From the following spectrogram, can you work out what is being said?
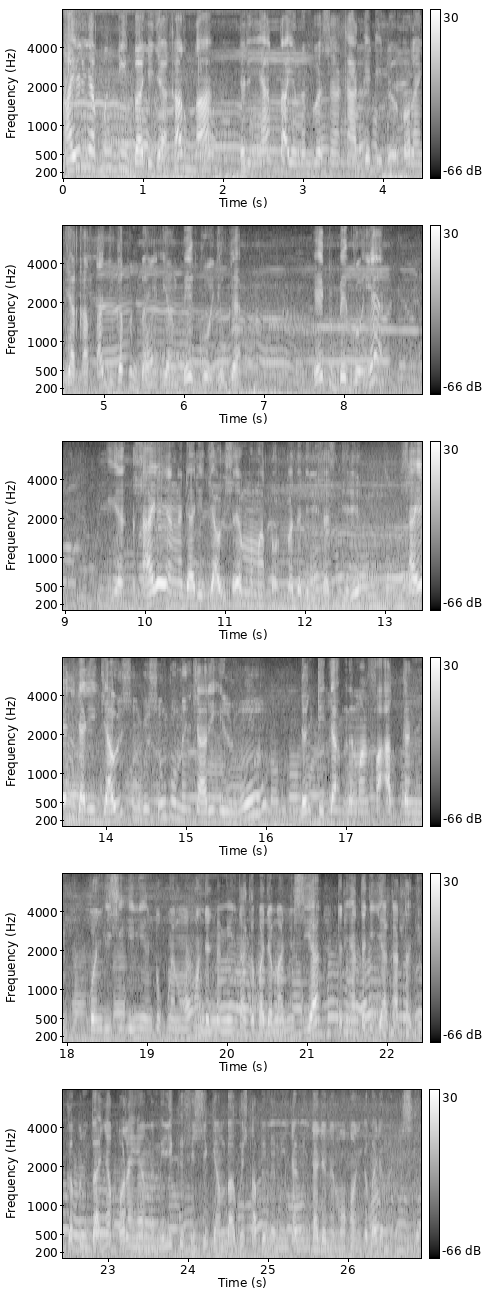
Akhirnya pun tiba di Jakarta, ternyata yang membuat saya kaget itu orang Jakarta juga pun banyak yang bego juga. Yaitu begonya ya saya yang dari jauh saya mematok pada diri saya sendiri. Saya yang dari jauh sungguh-sungguh mencari ilmu dan tidak memanfaatkan kondisi ini untuk memohon dan meminta kepada manusia. Ternyata di Jakarta juga pun banyak orang yang memiliki fisik yang bagus tapi meminta-minta dan memohon kepada manusia.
